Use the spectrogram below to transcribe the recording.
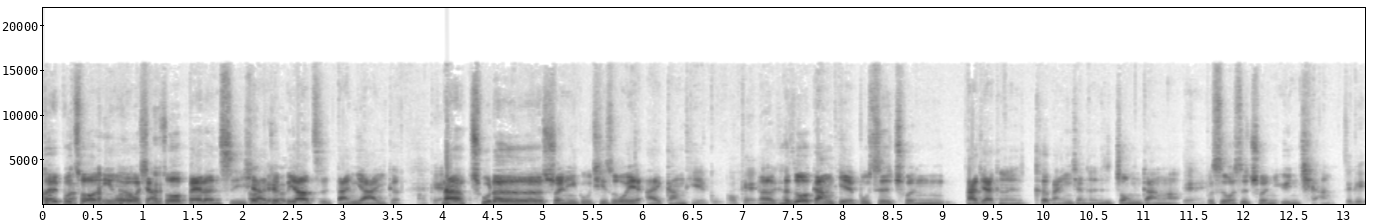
对，不错，因为我想说 balance 一下，okay, okay. 就不要只单压一个。OK，那除了水泥股，其实我也爱钢铁股。OK，呃，可是我钢铁不是纯，大家可能刻板印象可能是中钢啊，对，不是，我是纯允强。这个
